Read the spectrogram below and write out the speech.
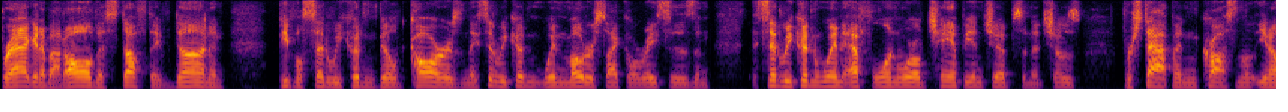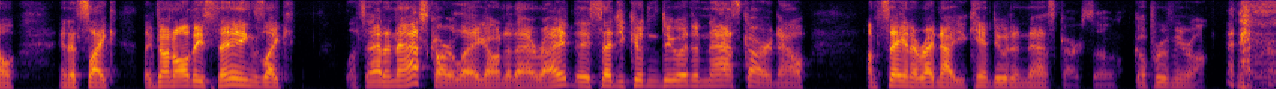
bragging about all the stuff they've done. And people said we couldn't build cars, and they said we couldn't win motorcycle races, and they said we couldn't win F1 World Championships, and it shows Verstappen crossing, the, you know, and it's like they've done all these things. Like, let's add a NASCAR leg onto that, right? They said you couldn't do it in NASCAR. Now, I'm saying it right now. You can't do it in NASCAR. So go prove me wrong.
